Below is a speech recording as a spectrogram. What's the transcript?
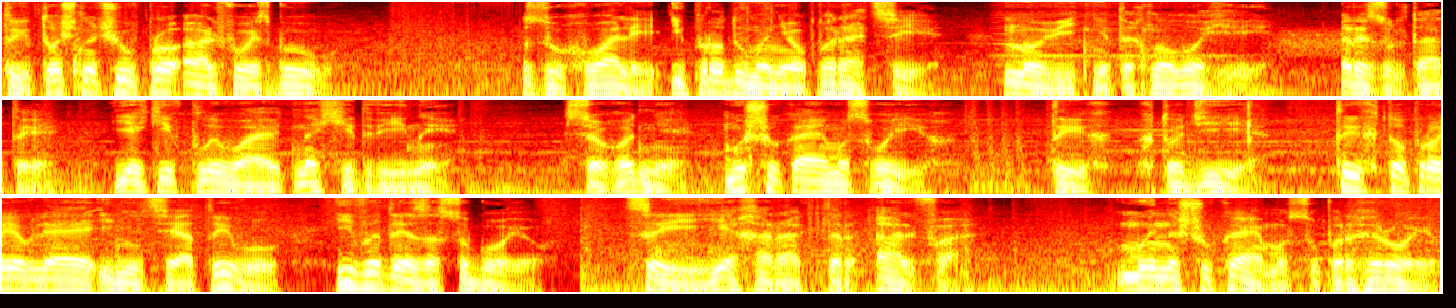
Ти точно чув про Альфу СБУ? Зухвалі і продумані операції, новітні технології, результати, які впливають на хід війни. Сьогодні ми шукаємо своїх тих, хто діє, тих, хто проявляє ініціативу і веде за собою. Це і є характер Альфа. Ми не шукаємо супергероїв,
